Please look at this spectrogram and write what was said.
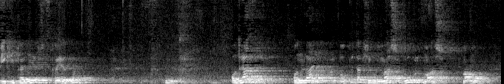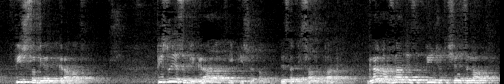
Wikipedię, wszystko jedno. Od razu, online, albo pytam się, mój, masz Google? Masz, mam. Wpisz sobie granat. Wpisuję sobie granat i piszę to. Jest napisane, tak? Granat znany jest od 5000 lat.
